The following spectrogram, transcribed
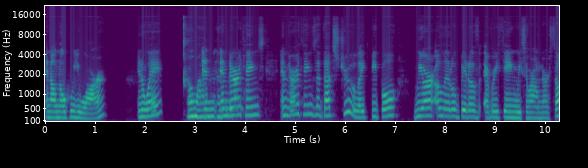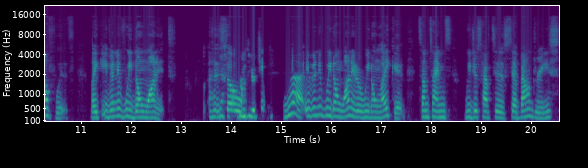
and I'll know who you are in a way. Oh, wow. And, and there are things, and there are things that that's true. Like people, we are a little bit of everything we surround ourselves with. Like even if we don't want it. Yeah, so yeah, even if we don't want it or we don't like it, sometimes we just have to set boundaries.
